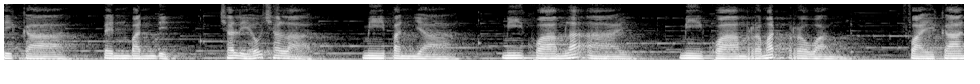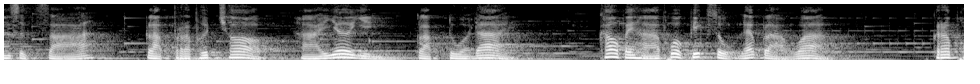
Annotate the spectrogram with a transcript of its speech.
ติกา เป็นบัณฑิต เฉลียวฉลาด มีปัญญา มีความละอาย มีความระมัดระวังใฝ่การศึกษา กลับประพฤติชอบ หายเย่อหยิ่ง กลับตัวได้ เข้าไปหาพวกภิกษุแล้วกล่าวว่า กระผ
